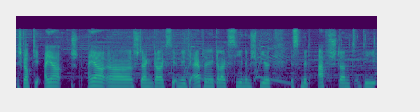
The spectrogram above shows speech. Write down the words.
Ich glaube, die Eier, Eierstern-Galaxie, äh, nee, die Eierplanet-Galaxie in dem Spiel ist mit Abstand die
